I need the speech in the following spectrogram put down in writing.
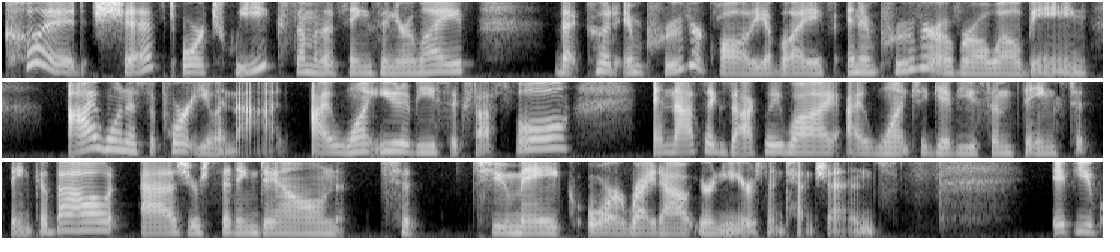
could shift or tweak some of the things in your life that could improve your quality of life and improve your overall well being, I want to support you in that. I want you to be successful. And that's exactly why I want to give you some things to think about as you're sitting down to to make or write out your New Year's intentions. If you've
